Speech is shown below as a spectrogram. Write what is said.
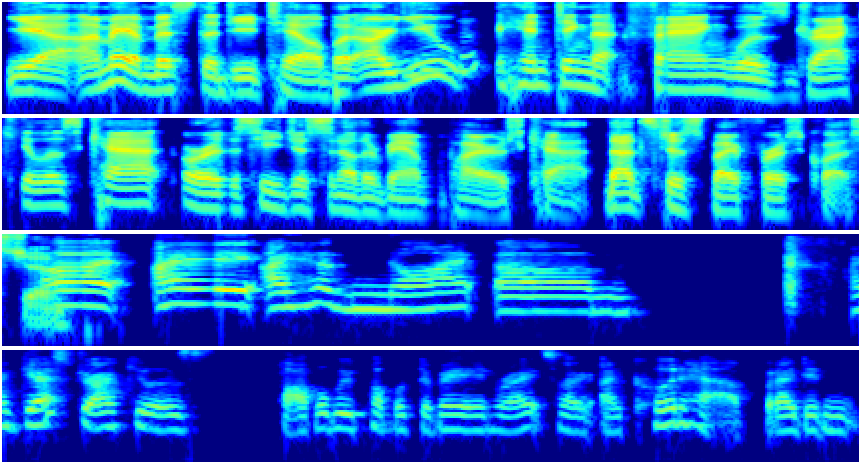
Yeah, I may have missed the detail, but are you mm-hmm. hinting that Fang was Dracula's cat, or is he just another vampire's cat? That's just my first question. Uh, I I have not um I guess Dracula's probably public domain, right? So I, I could have, but I didn't.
